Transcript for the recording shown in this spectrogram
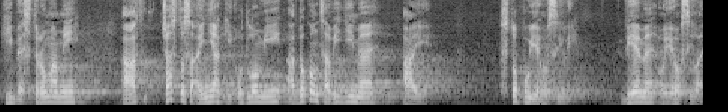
hýbe stromami a často sa aj nejaký odlomí a dokonca vidíme aj stopu jeho sily. Vieme o jeho sile.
